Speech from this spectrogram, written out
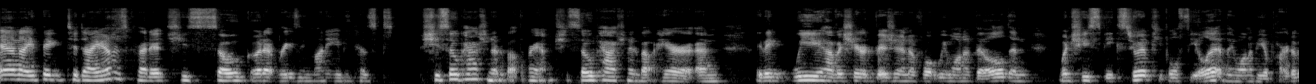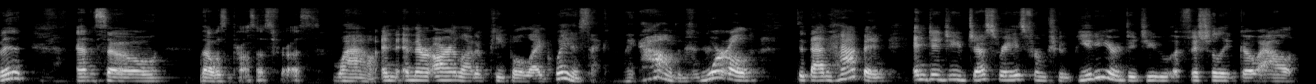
and I think to Diana's credit, she's so good at raising money because she's so passionate about the brand. She's so passionate about hair. And I think we have a shared vision of what we want to build. And when she speaks to it, people feel it and they want to be a part of it. And so that was the process for us. Wow. And and there are a lot of people like, wait a second, like how in the world did that happen? And did you just raise from True Beauty or did you officially go out,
